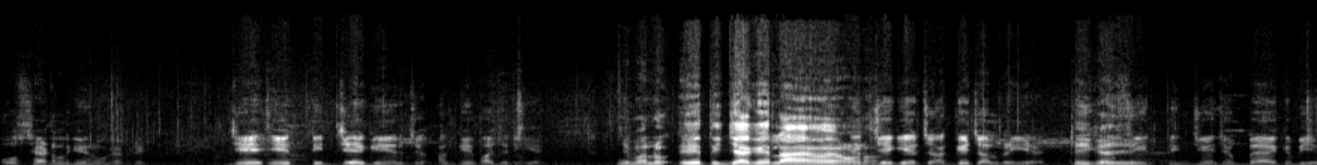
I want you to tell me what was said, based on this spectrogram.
ਉਹ ਸੈਟਲ ਗੇਅਰ ਹੋ ਗਿਆ ਵੀਰੇ। ਜੇ ਇਹ ਤੀਜੇ ਗੇਅਰ 'ਚ ਅੱਗੇ ਭੱਜ ਰਹੀ ਹੈ ਜੇ ਮੰਨ ਲਓ ਇਹ ਤੀਜਾ ਗੇਅਰ ਲਾਇਆ ਹੋਇਆ ਹੁਣ। ਤੀਜੇ ਗੇਅਰ 'ਚ ਅੱਗੇ ਚੱਲ ਰਹੀ ਹੈ। ਠੀਕ ਹੈ ਜੀ। ਉਸੇ ਤੀਜੇ 'ਚ ਬੈਕ ਵੀ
